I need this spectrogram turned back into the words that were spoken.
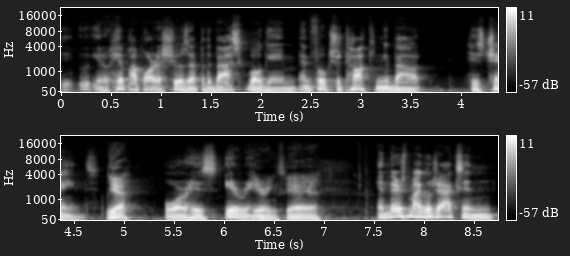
you know, hip hop artist shows up at the basketball game and folks are talking about his chains Yeah. or his earring. Earrings. Yeah, yeah. And there's Michael Jackson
